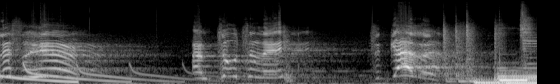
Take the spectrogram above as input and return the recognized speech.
Listen here. I'm totally together.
